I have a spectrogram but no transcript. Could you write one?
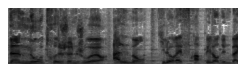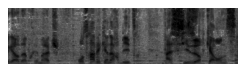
d'un autre jeune joueur allemand qui l'aurait frappé lors d'une bagarre d'après-match. On sera avec un arbitre à 6h45.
